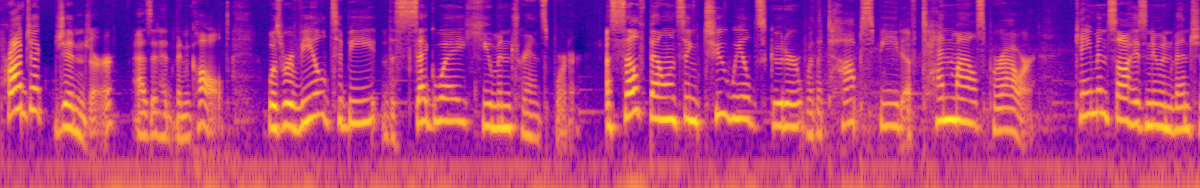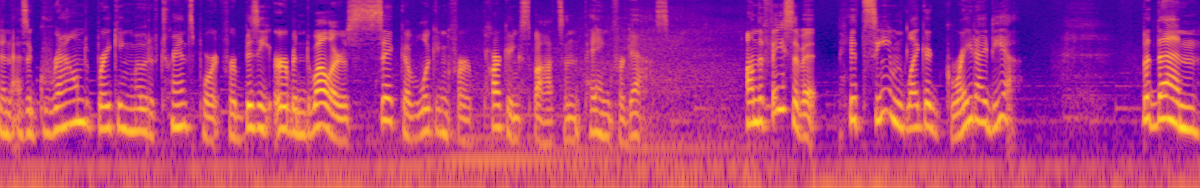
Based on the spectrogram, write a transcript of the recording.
Project Ginger, as it had been called, was revealed to be the Segway Human Transporter, a self balancing two wheeled scooter with a top speed of 10 miles per hour. Kamen saw his new invention as a groundbreaking mode of transport for busy urban dwellers sick of looking for parking spots and paying for gas. On the face of it, it seemed like a great idea. But then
